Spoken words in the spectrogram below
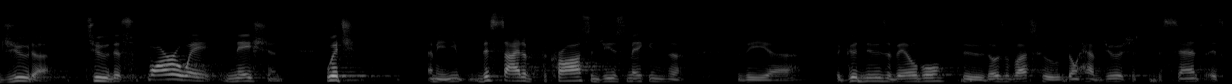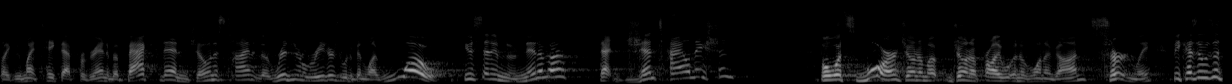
Judah, to this faraway nation, which, I mean, you, this side of the cross and Jesus making the, the, uh, the good news available to those of us who don't have Jewish descent. It's like we might take that for granted. But back then, Jonah's time, the original readers would have been like, whoa, he was sending to Nineveh? that Gentile nation? But what's more, Jonah, Jonah probably wouldn't have wanted to gone, certainly, because it was a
